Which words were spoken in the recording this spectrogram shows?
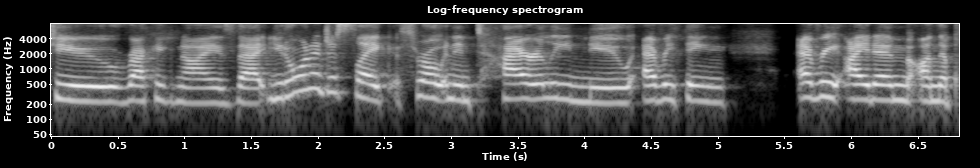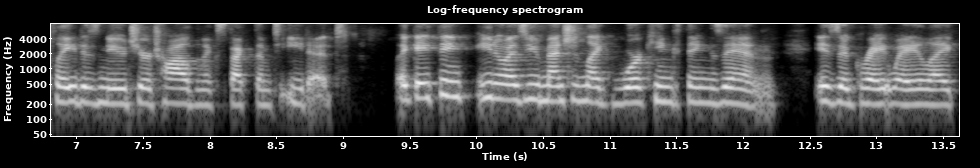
to recognize that you don't want to just like throw an entirely new everything, every item on the plate is new to your child and expect them to eat it. Like, I think, you know, as you mentioned, like working things in is a great way. Like,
